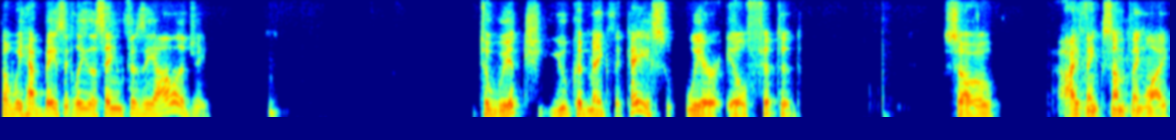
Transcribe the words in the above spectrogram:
but we have basically the same physiology. To which you could make the case we are ill-fitted. So I think something like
